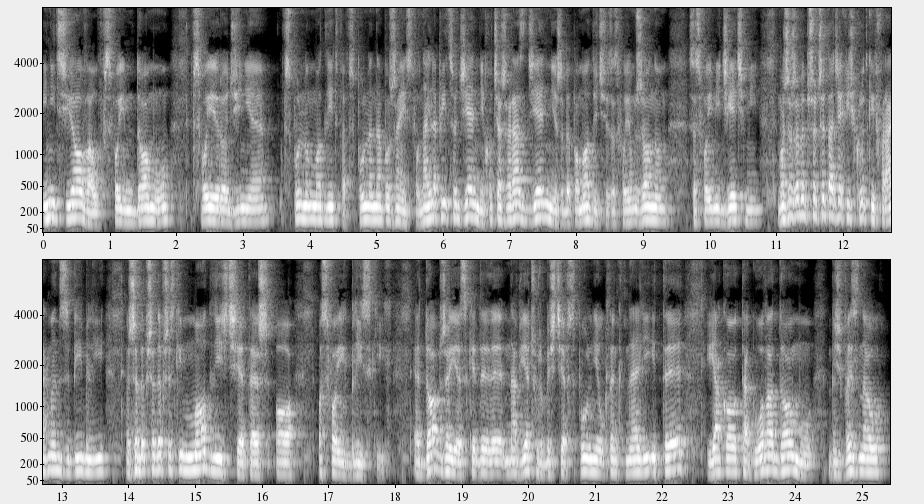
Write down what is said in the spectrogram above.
inicjował w swoim domu, w swojej rodzinie wspólną modlitwę, wspólne nabożeństwo. Najlepiej codziennie, chociaż raz dziennie, żeby pomodlić się ze swoją żoną, ze swoimi dziećmi. Może, żeby przeczytać jakiś krótki fragment z Biblii, żeby przede wszystkim modlić się też o, o swoich bliskich. Dobrze jest, kiedy na wieczór byście wspólnie uklęknęli i Ty, jako ta głowa domu, byś wyznał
